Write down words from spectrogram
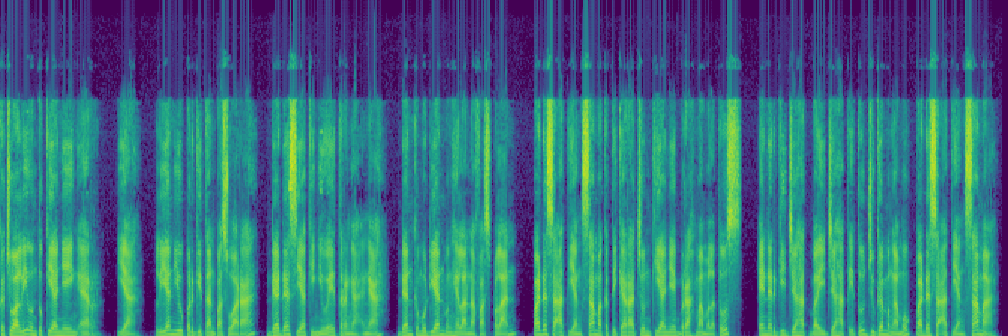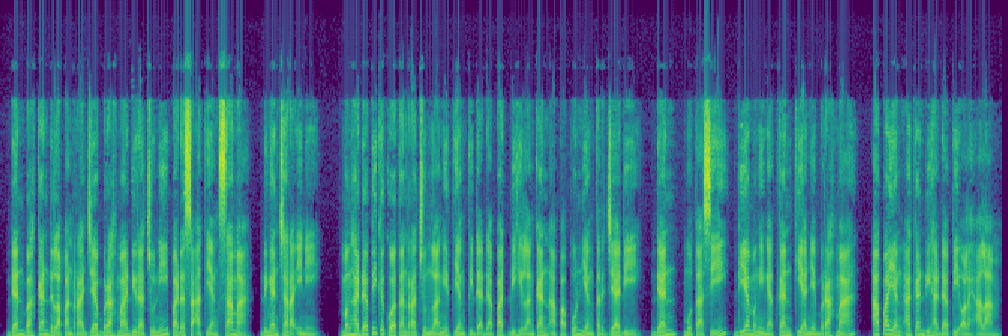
Kecuali untuk Ying Er, ya, Lian Yu pergi tanpa suara, dada Siaki Yue terengah-engah, dan kemudian menghela nafas pelan, pada saat yang sama ketika racun Kianye Brahma meletus, energi jahat bayi jahat itu juga mengamuk pada saat yang sama, dan bahkan delapan Raja Brahma diracuni pada saat yang sama. Dengan cara ini, Menghadapi kekuatan racun langit yang tidak dapat dihilangkan apa pun yang terjadi, dan mutasi, dia mengingatkan Kianye Brahma, apa yang akan dihadapi oleh alam.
